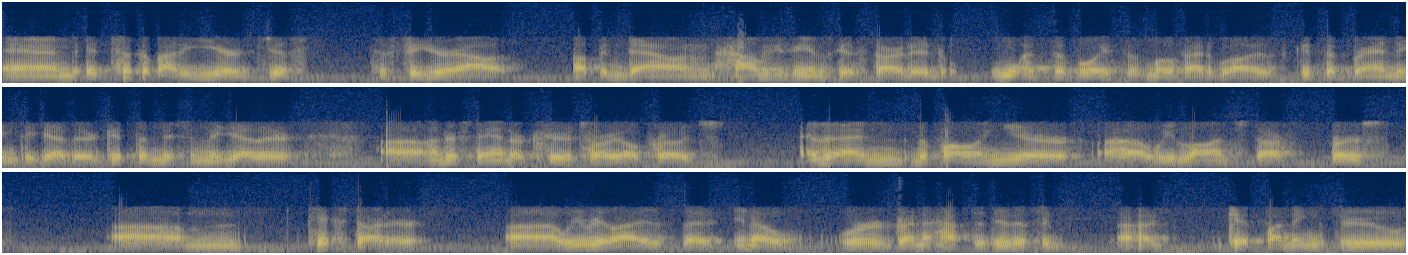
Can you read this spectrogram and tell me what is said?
and it took about a year just to figure out up and down, how museums get started, what the voice of MoFad was, get the branding together, get the mission together, uh, understand our curatorial approach. And then the following year, uh, we launched our first um, Kickstarter. Uh, we realized that you know we're going to have to do this, uh, get funding through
